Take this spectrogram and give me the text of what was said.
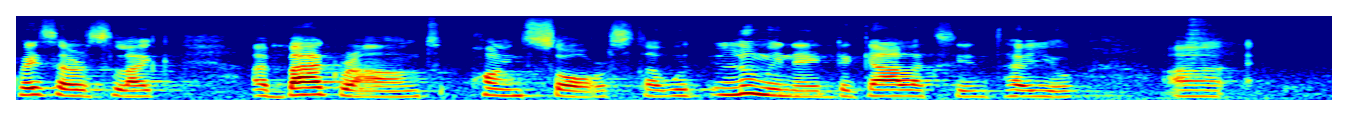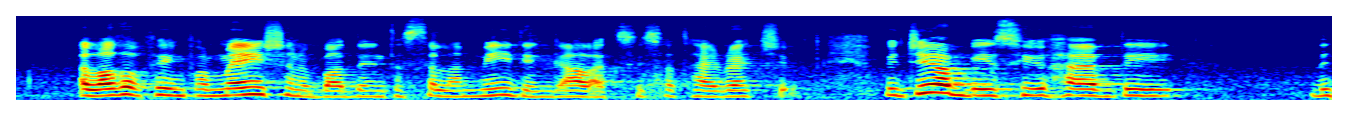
quasars like a background point source that would illuminate the galaxy and tell you uh, a lot of information about the interstellar medium galaxies at high redshift. With GRBs, you have the, the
